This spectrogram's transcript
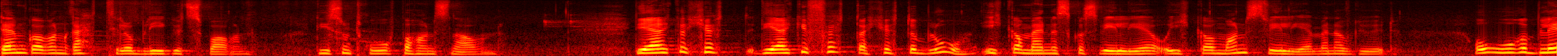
dem gav han rett til å bli Guds barn, de som tror på hans navn. De er, kjøtt, de er, ikke født av kjøtt og blod, ikke av menneskers vilje og ikke av manns vilje, men av Gud. Og ordet ble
